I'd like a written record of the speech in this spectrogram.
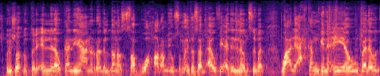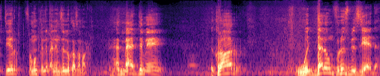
مش كل شوية تنط لي. إلا لو كان يعني الراجل ده نصاب وحرامي وسمعته سابقاه وفي أدلة نصيبه وعليه أحكام جنائية وبلاوي كتير فممكن نبقى ننزل له كذا مرة. اما قدم إيه؟ إقرار. وادالهم فلوس بزيادة.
